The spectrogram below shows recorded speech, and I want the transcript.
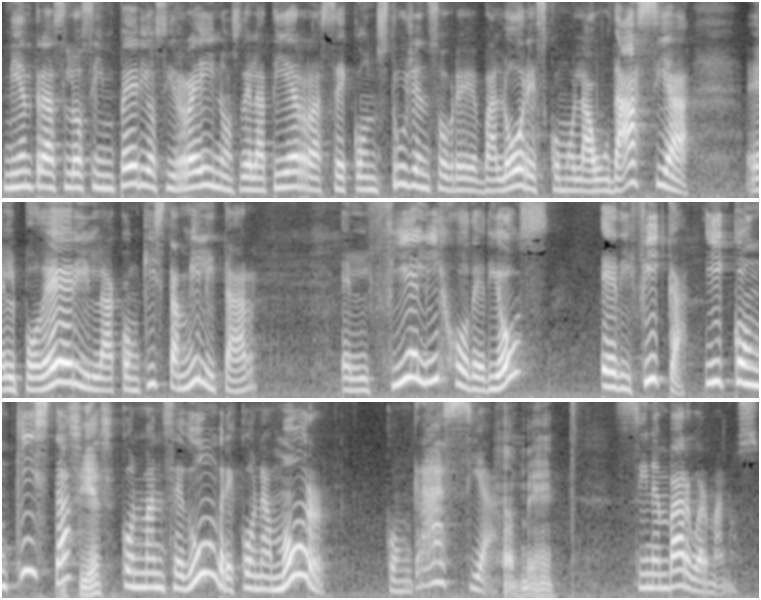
Mientras los imperios y reinos de la tierra se construyen sobre valores como la audacia, el poder y la conquista militar, el fiel Hijo de Dios edifica y conquista Así es. con mansedumbre, con amor, con gracia. Amén. Sin embargo, hermanos,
